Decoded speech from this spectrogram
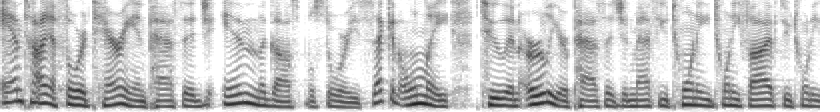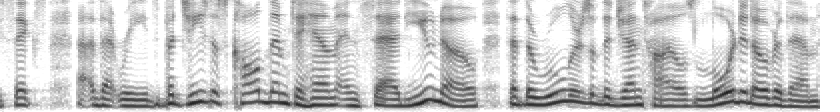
anti authoritarian passage in the gospel stories, second only to an earlier passage in Matthew 20, 25 through 26, uh, that reads But Jesus called them to him and said, You know that the rulers of the Gentiles lord it over them,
